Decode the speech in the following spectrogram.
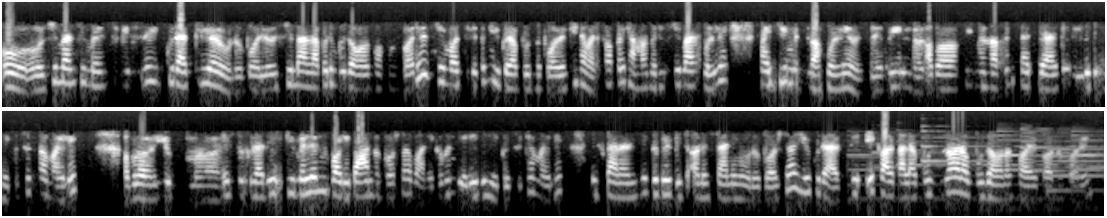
हो श्रीमान श्रीमती बिचमै कुरा क्लियर हुनु पऱ्यो श्रीमानलाई पनि बुझाउन सक्नु पऱ्यो श्रीमतीले पनि यो कुरा बुझ्नु पऱ्यो किनभने सबै ठाउँमा फेरि श्रीमान खोल्ने श्रीमती नखोल्ने हुन्छ। मेल अब फिमेलमा पनि साथी धेरै देखेको छु त मैले। अब यो यस्तो कुरा चाहिँ फिमेलले पनि बढी बार्नुपर्छ भनेको पनि धेरै देखेको छु क्या मैले। त्यस कारण चाहिँ दुवै बिच अन्डरस्ट्यान्डिङ हुनुपर्छ। यो कुराहरू चाहिँ एकअर्कालाई बुझ्न र बुझाउन सहयोग गर्नु पऱ्यो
